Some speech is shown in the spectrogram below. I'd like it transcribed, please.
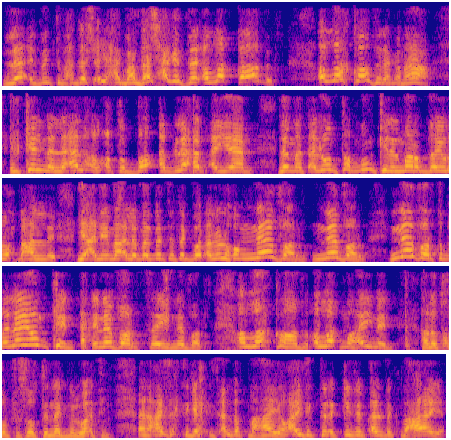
لا البنت ما عندهاش أي حاجة. ما عندهاش حاجة إزاي؟ الله قادر. الله قادر يا جماعة. الكلمة اللي قالها الأطباء قبلها بأيام لما اتقال لهم طب ممكن المرض ده يروح مع. يعني مع لما البنت تكبر قالوا لهم never never never طب لا يمكن. never say never الله قادر الله مهيمن. هندخل في سوره النجم دلوقتي. أنا عايزك تجهز قلبك معايا وعايزك تركزي بقلبك معايا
